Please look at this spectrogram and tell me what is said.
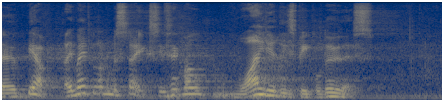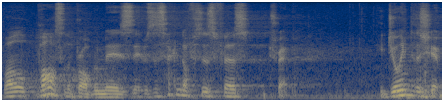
so, yeah, they made a lot of mistakes. You think, well, why did these people do this? Well, part of the problem is it was the second officer's first trip. He joined the ship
